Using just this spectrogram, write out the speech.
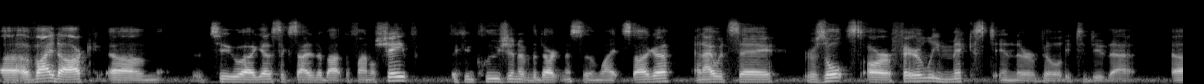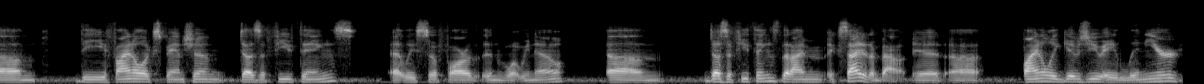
Uh, a Vidoc um, to uh, get us excited about the final shape, the conclusion of the Darkness and Light saga, and I would say results are fairly mixed in their ability to do that. Um, the final expansion does a few things, at least so far in what we know. Um, does a few things that I'm excited about. It uh, finally gives you a linear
